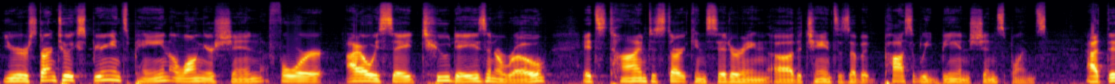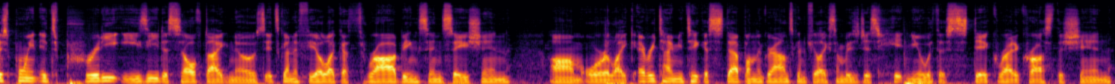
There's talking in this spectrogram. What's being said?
you're starting to experience pain along your shin for i always say two days in a row it's time to start considering uh, the chances of it possibly being shin splints at this point, it's pretty easy to self diagnose. It's going to feel like a throbbing sensation, um, or like every time you take a step on the ground, it's going to feel like somebody's just hitting you with a stick right across the shin.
